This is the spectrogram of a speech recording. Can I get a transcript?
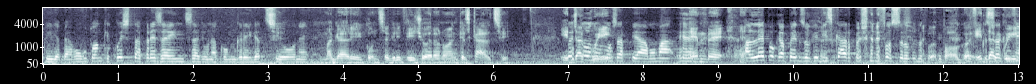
Quindi abbiamo avuto anche questa presenza di una congregazione. magari con sacrificio erano anche scalzi. E Questo da non qui lo sappiamo, ma eh, all'epoca penso che di scarpe ce ne fossero poco e da qui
